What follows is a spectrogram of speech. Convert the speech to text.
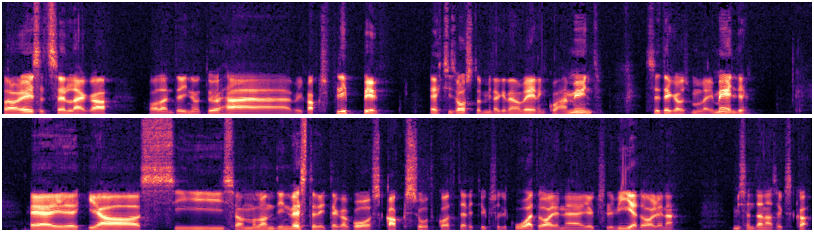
paralleelselt sellega olen teinud ühe või kaks flippi, ehk siis ostnud midagi, renoveerinud, kohe müünud, see tegevus mulle ei meeldi. Ja siis on mul olnud investoritega koos kaks suurt korterit, üks oli kuuetoaline ja üks oli viietoaline mis on tänaseks ka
